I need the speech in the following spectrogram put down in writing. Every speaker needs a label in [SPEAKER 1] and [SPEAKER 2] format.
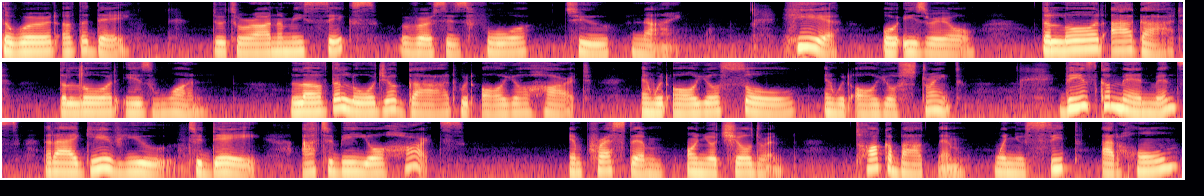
[SPEAKER 1] The word of the day Deuteronomy 6, verses 4 to 9. Hear, O Israel, the Lord our God, the Lord is one. Love the Lord your God with all your heart, and with all your soul, and with all your strength. These commandments that I give you today are to be your hearts. Impress them on your children. Talk about them when you sit at home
